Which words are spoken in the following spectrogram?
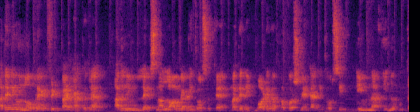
ಅದೇ ನೀವು ನೋ ಬ್ರೇಕ್ ಫಿಟ್ ಪ್ಯಾಂಟ್ ಹಾಕಿದ್ರೆ ಅದು ನಿಮ್ ಲೆಗ್ಸ್ನ ಲಾಂಗ್ ಆಗಿ ತೋರಿಸುತ್ತೆ, ಮತ್ತೆ ನಿಮ್ ಬಾಡಿನ ಪ್ರಪೋರ್ಷನೇಟ್ ಆಗಿ ತೋರಿಸಿ ನಿಮ್ನ ಇನ್ನು ಉದ್ದ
